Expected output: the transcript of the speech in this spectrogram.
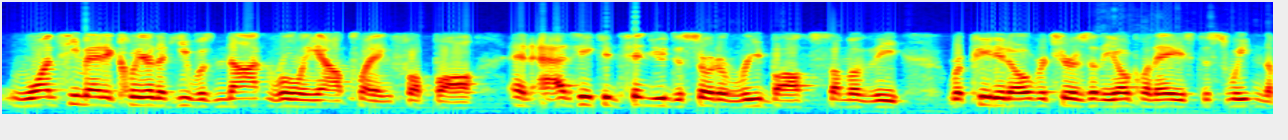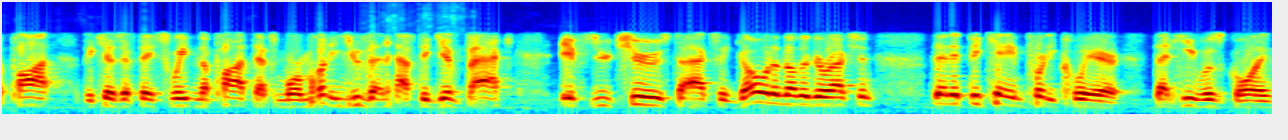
once he made it clear that he was not ruling out playing football, and as he continued to sort of rebuff some of the repeated overtures of the Oakland A's to sweeten the pot, because if they sweeten the pot, that's more money you then have to give back if you choose to actually go in another direction, then it became pretty clear that he was going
